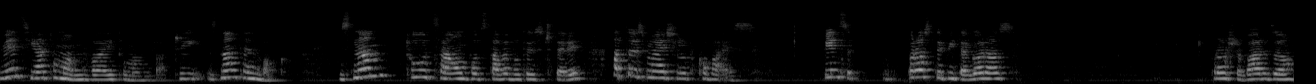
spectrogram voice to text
więc ja tu mam 2 i tu mam 2, czyli znam ten bok. Znam tu całą podstawę, bo to jest 4, a to jest moja środkowa S. Więc prosty Pitagoras. Proszę bardzo.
